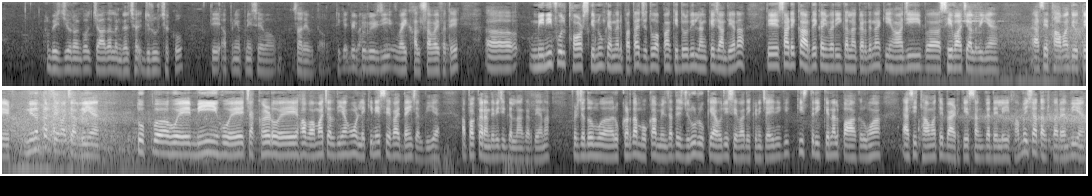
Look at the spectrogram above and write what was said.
ਵੀਰ ਜੀ ਹੋਰਾਂ ਕੋਲ ਚਾਹ ਦਾ ਲੰਗਰ ਛਕ- ਜ਼ਰੂਰ ਛਕੋ ਤੇ ਆਪਣੀ ਆਪਣੀ ਸੇਵਾ ਸਾਰੇ ਬਤਾਓ ਠੀਕ ਹੈ ਜੀ? ਬਿਲਕੁਲ ਵੀਰ ਜੀ ਵਾਈ ਖਾਲਸਾ ਵਾਈ ਫਤਿਹ। ਮੀਨਿੰਗਫੁਲ ਥਾਟਸ ਕਿਹਨੂੰ ਕਹਿੰਦੇ ਨੇ ਪਤਾ? ਜਦੋਂ ਆਪਾਂ ਕਿਧਰੋਂ ਦੀ ਲੰਘ ਕੇ ਜਾਂਦੇ ਆ ਨਾ ਤੇ ਸਾਡੇ ਘਰ ਦੇ ਕਈ ਵਾਰੀ ਗੱਲਾਂ ਕਰਦੇ ਨਾ ਕਿ ਹਾਂ ਜੀ ਅ, ਸੇਵਾ ਚੱਲ ਰਹੀ ਹੈ ਐਸੇ ਥਾਵਾਂ ਦੇ ਉੱਤੇ ਨਿਰੰਤਰ ਸੇਵਾ ਚੱਲ ਰਹੀ ਹੈ ਧੁੱਪ ਹੋਏ, ਮੀਂਹ ਹੋਏ, ਝੱਖੜ ਹੋਏ, ਹਵਾਵਾਂ ਚੱਲਦੀਆਂ ਹੋਣ, ਲੇਕਿਨ ਇਹ ਸੇਵਾ ਇਦਾਂ ਹੀ ਚੱਲਦੀ ਹੈ। ਆਪਾਂ ਘਰਾਂ ਦੇ ਵਿੱਚ ਗੱਲਾਂ ਕਰਦੇ ਆ ਨਾ। ਫਿਰ ਜਦੋਂ ਰੁਕਣ ਦਾ ਮੌਕਾ ਮਿਲਦਾ ਤੇ ਜ਼ਰੂਰ ਰੁਕ ਕੇ ਇਹੋ ਜੀ ਸੇਵਾ ਦੇਖਣੀ ਚਾਹੀਦੀ ਕਿ ਕਿਸ ਤਰੀਕੇ ਨਾਲ ਪਾਕ ਰੂਹਾਂ ਐਸੀ ਥਾਵਾਂ ਤੇ ਬੈਠ ਕੇ ਸੰਗਤ ਦੇ ਲਈ ਹਮੇਸ਼ਾ ਤਤਪਰ ਰਹਿੰਦੀਆਂ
